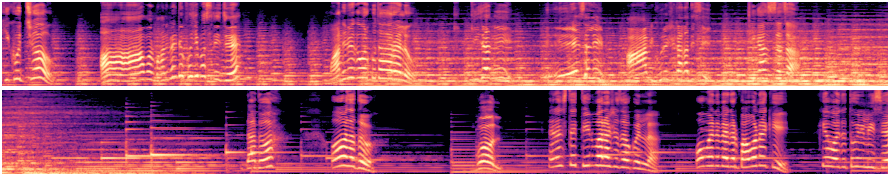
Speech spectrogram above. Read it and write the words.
কি খুঁজছো? আমার মানি ব্যাগটা খুঁজে পাসনি যে। মানি ব্যাগ আবার কোথায় হারালো? কি জানি? এ সেলিম আমি ঘুরে এসে টাকা দিছি। ঠিক আছে চাচা। দাদু? ও দাদু। বল। রাস্তায় তিনবার আসা যাওয়া করলা। ও মানে ব্যাগের পাবো নাকি? কে হয়তো তুলে লিছে?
